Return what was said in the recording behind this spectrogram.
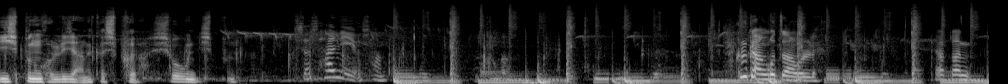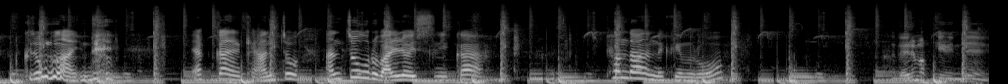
20분 걸리지 않을까 싶어요. 15분, 20분. 진짜 산이에요 산. 그렇게 안 걷잖아 원래. 약간 그 정도는 아닌데 약간 이렇게 안쪽 안쪽으로 말려 있으니까 편다는 느낌으로. 내리막길인데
